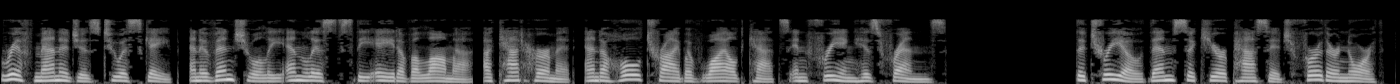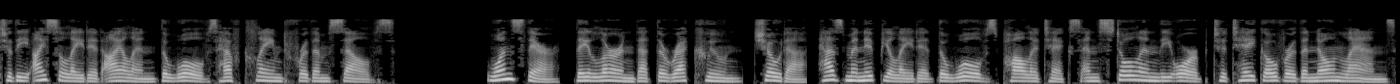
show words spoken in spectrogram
Riff manages to escape, and eventually enlists the aid of a llama, a cat hermit, and a whole tribe of wildcats in freeing his friends. The trio then secure passage further north, to the isolated island the wolves have claimed for themselves. Once there, they learn that the raccoon, Chota, has manipulated the wolves' politics and stolen the orb to take over the known lands,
